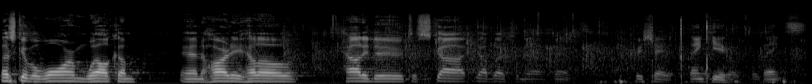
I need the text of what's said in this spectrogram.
Let's give a warm welcome and hearty hello, howdy do to Scott. God bless you, man. Thanks. Appreciate it. Thank you. Thanks.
